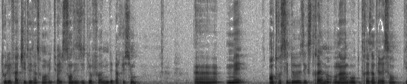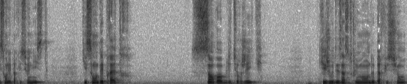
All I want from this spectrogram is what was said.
tous les fachis, les instruments rituels sont des idiophones, des percussions. Euh, mais entre ces deux extrêmes, on a un groupe très intéressant, qui sont les percussionnistes, qui sont des prêtres, sans robe liturgique, qui joue des instruments de percussion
